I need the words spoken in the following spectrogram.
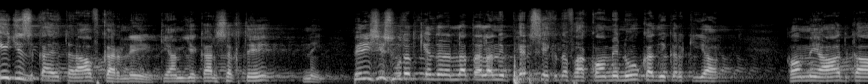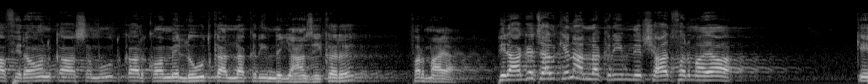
इज्ज का एतराफ़ कर लें कि हम ये कर सकते नहीं। फिर इसी सूरत के अंदर अल्लाह ताला ने फिर से एक दफ़ा कौम नूह का ज़िक्र किया। कौम आद का, फ़िरौन का, समूद का और कौम लूद का अल्लाह करीम ने यहाँ ज़िक्र फरमाया। फिर आगे चल के ना अल्लाह करीम ने इरशाद फरमाया कि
